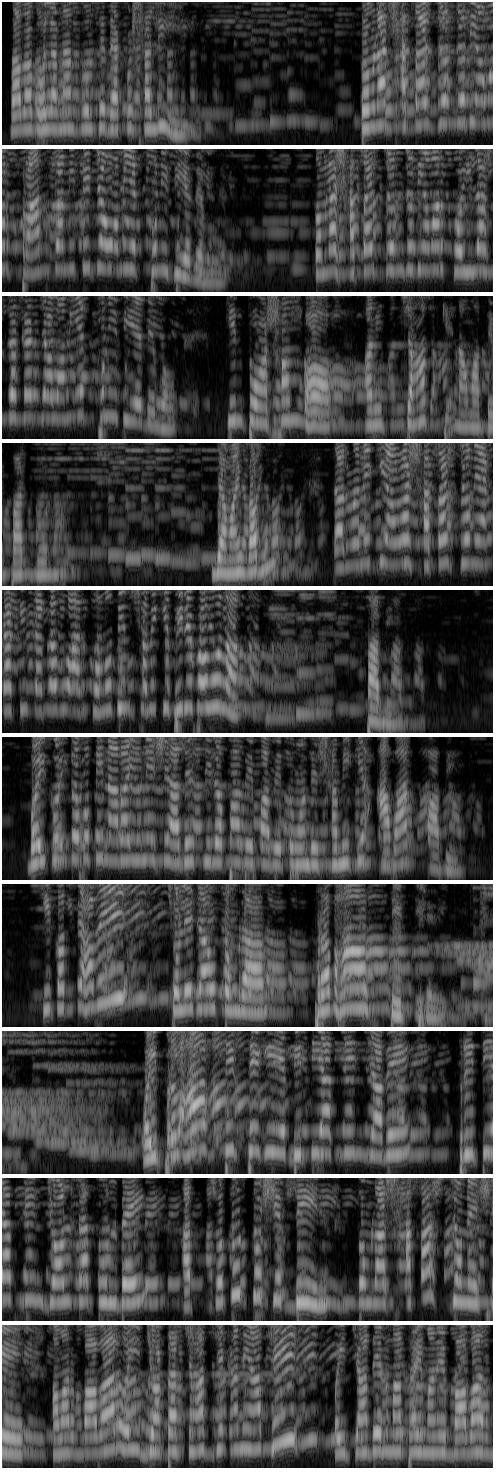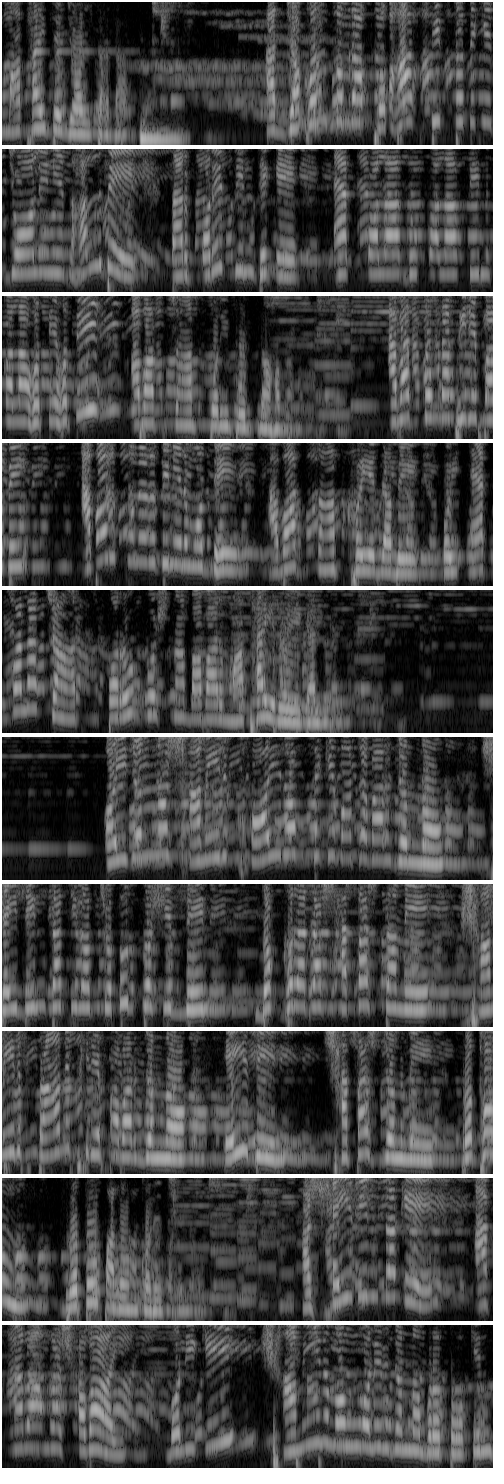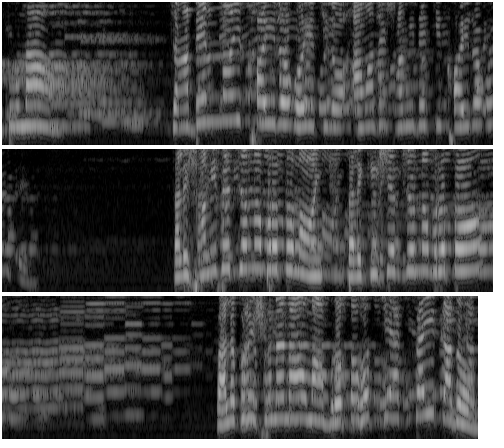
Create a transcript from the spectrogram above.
বাবা ভোলানাথ বলছে, দেখো শালি, তোমরা সাতাশ জন যদি আমার প্রাণটা নিতে চাও, আমি এক্ষুনি দিয়ে দেব। তোমরা সাতাশ জন যদি আমার কৈলাসটাকে চাও, আমি এক্ষুনি দিয়ে দেব। কিন্তু অসম্ভব, আমি চাঁদকে নামাতে পারব না। জামাই বাবু, তার মানে কি আমরা সাতাশ জন একাকি কাটাবো আর কোনোদিন স্বামীকে ফিরে পাবো না? পাবে। বৈকুণ্ঠপতি নারায়ণ এসে আদেশ দিল, পাবে পাবে, তোমাদের স্বামীকে আবার পাবে। কি করতে হবে? চলে যাও তোমরা প্রভাস তীর্থে। ওই প্রভাস তীর্থে গিয়ে দ্বিতীয় দিন যাবে, তৃতীয় দিন জলটা তুলবে, আর চতুর্দশীর দিন তোমরা সাতাশ জন এসে আমার বাবার ওই জটা চাঁদ যেখানে আছে, ওই চাঁদের মাথায় মানে বাবার মাথায়তে জলটা দাও। আর যখন তোমরা প্রভাস তীর্থ থেকে জল এনে ঢালবে তারপরের দিন থেকে এক কলা, দু কলা, তিন কলা হতে হতে আবার চাঁদ পরিপূর্ণ হবে। আবার তোমরা ফিরে পাবে। আবার পনেরো দিনের মধ্যে আবার চাঁদ ক্ষয়ে যাবে। ওই এক কলা চাঁদ পরম বৈষ্ণব বাবার মাথায় রয়ে গেল। ওই জন্য স্বামীর ক্ষয় রোগ থেকে বাঁচাবার জন্য সেই দিনটা ছিল চতুর্দশীর দিন। দক্ষ রাজা সাতাশটা মেয়ে স্বামীর প্রাণ ফিরে পাওয়ার জন্য এই দিন সাতাশ জন মেয়ে প্রথম ব্রত পালন করেছে। আর সেই দিনটাকে আপনারা আমরা সবাই বলি কি, স্বামীর মঙ্গলের জন্য ব্রত, কিন্তু না। চাঁদের নয় ক্ষয় রোগ হয়েছিল। আমাদের স্বামীদের কি ক্ষয় রোগ হয়েছে? তাহলে স্বামীদের জন্য ব্রত নয়, তাহলে কিসের জন্য ব্রত? ভালো করে শুনে নাও মা, ব্রত হচ্ছে একটাই কারণ।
